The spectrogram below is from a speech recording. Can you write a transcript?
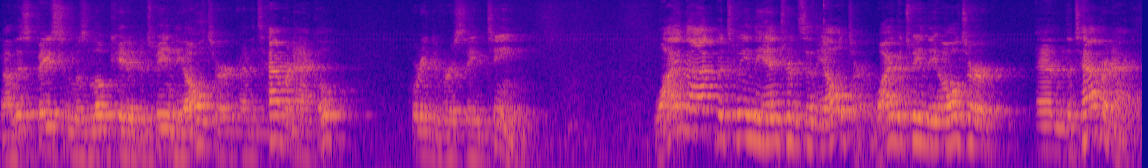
Now, this basin was located between the altar and the tabernacle, according to verse 18. Why not between the entrance and the altar? Why between the altar and the tabernacle?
